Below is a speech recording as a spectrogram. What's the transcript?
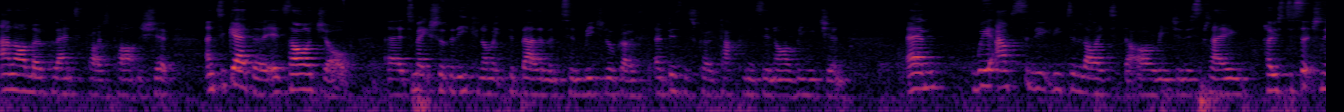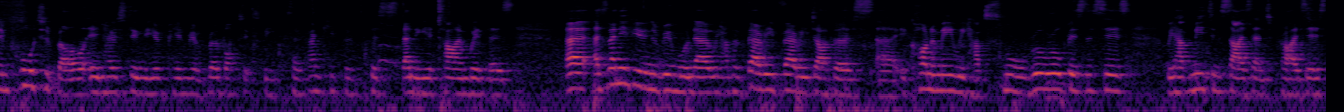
and our local enterprise partnership. And together it's our job uh, to make sure that economic development and regional growth and business growth happens in our region. Um, we're absolutely delighted that our region is playing host to such an important role in hosting the European Robotics Week. So thank you for, for spending your time with us. Uh, as many of you in the room will know, we have a very, very diverse uh, economy. We have small rural businesses, we have medium-sized enterprises,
